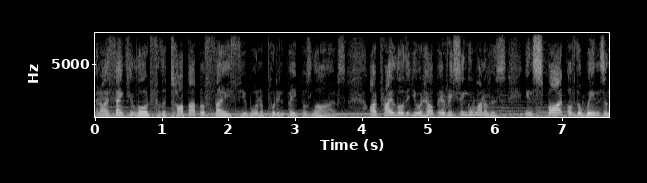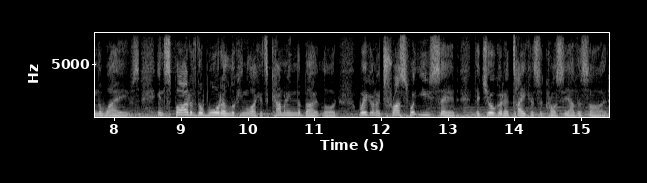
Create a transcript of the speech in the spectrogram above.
And I thank you, Lord, for the top up of faith you want to put in people's lives. I pray, Lord, that you would help every single one of us, in spite of the winds and the waves, in spite of the water looking like it's coming in the boat, Lord. We're going to trust what you said, that you're going to take us across the other side.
